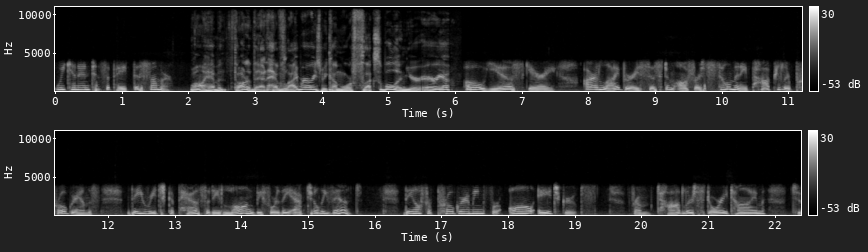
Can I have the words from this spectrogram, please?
we can anticipate this summer. Well, I haven't thought of that. Have libraries become more flexible in your area? Oh, yes, Gary. Our library system offers so many popular programs, they reach capacity long before the actual event. They offer programming for all age groups, from toddler story time to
